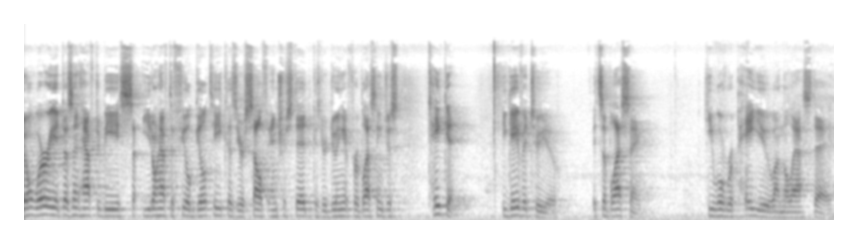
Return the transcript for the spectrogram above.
Don't worry, it doesn't have to be, you don't have to feel guilty because you're self interested, because you're doing it for a blessing. Just take it. He gave it to you. It's a blessing. He will repay you on the last day.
